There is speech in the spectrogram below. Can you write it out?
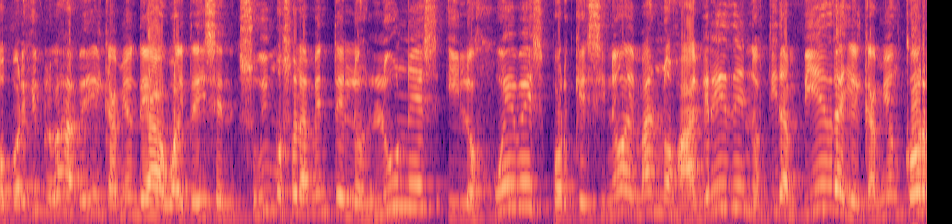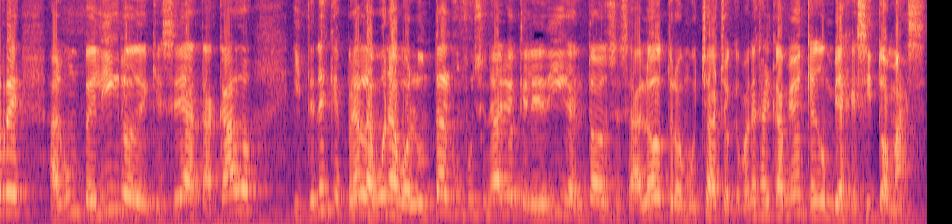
O por ejemplo, vas a pedir el camión de agua y te dicen, subimos solamente los lunes y los jueves porque si no además nos agreden, nos tiran piedras y el camión corre algún peligro de que sea atacado y tenés que esperar la buena voluntad de algún funcionario que le diga entonces al otro muchacho que maneja el camión que haga un viajecito más.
